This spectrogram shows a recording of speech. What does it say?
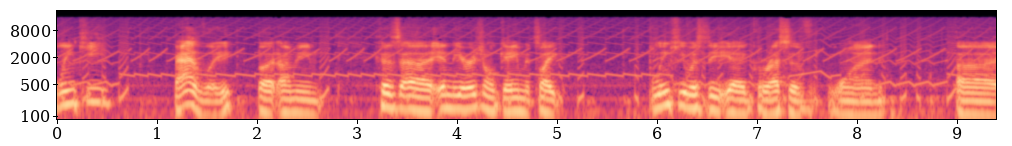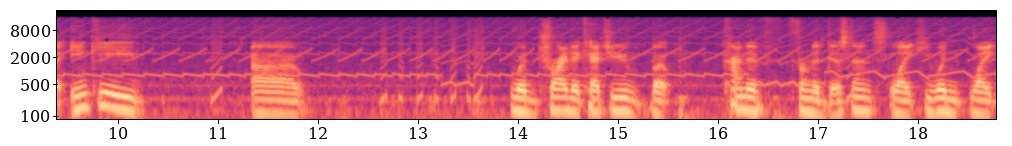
Blinky badly, but I mean because uh, in the original game it's like Blinky was the aggressive one, uh, Inky uh, would try to catch you, but kind of from the distance. Like he wouldn't like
